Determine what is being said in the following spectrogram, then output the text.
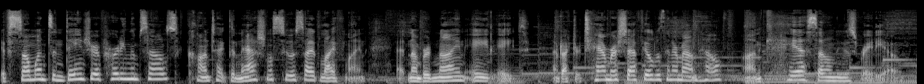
If someone's in danger of hurting themselves, contact the National Suicide Lifeline at number 988. I'm Dr. Tamara Sheffield with Intermountain Health on KSL News Radio.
